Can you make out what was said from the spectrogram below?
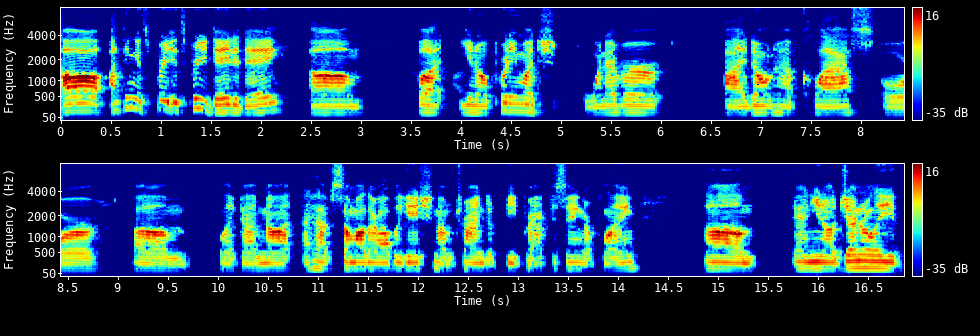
uh, I think it's pretty it's pretty day to day. But you know, pretty much whenever I don't have class or um, like I'm not, I have some other obligation. I'm trying to be practicing or playing. Um, and, you know, generally,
